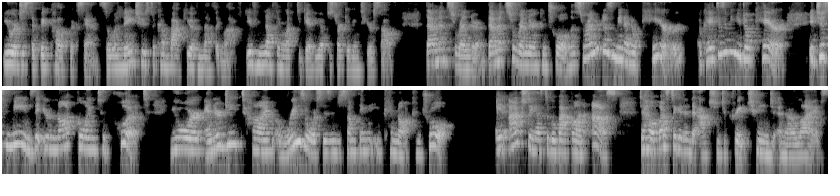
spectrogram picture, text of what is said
you are just a big pile of quicksand. So when they choose to come back, you have nothing left. You have nothing left to give. You have to start giving to yourself. That meant surrender. That meant surrender and control. Now, surrender doesn't mean I don't care. Okay, it doesn't mean you don't care. It just means that you're not going to put your energy, time, resources into something that you cannot control. It actually has to go back on us to help us to get into action to create change in our lives.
